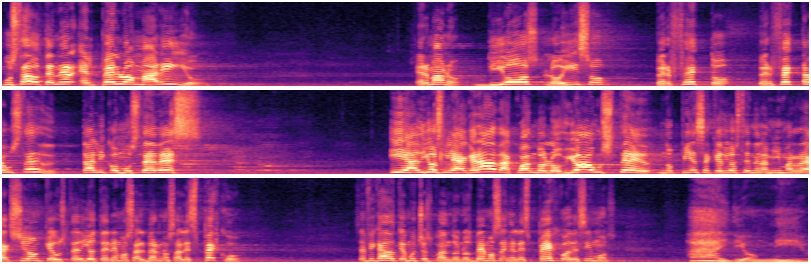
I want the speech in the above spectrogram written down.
gustado tener el pelo amarillo? Hermano, Dios lo hizo perfecto, perfecta usted, tal y como usted es. Y a Dios le agrada cuando lo vio a usted. No piense que Dios tiene la misma reacción que usted y yo tenemos al vernos al espejo. ¿Se ha fijado que muchos cuando nos vemos en el espejo decimos, ay Dios mío?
